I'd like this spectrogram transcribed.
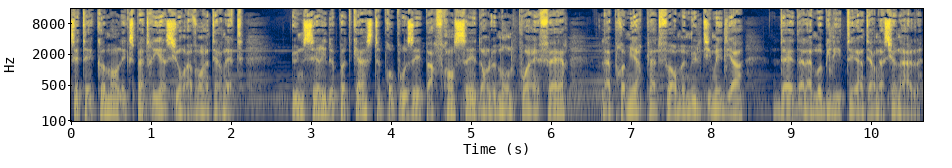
c'était Comment l'expatriation avant Internet Une série de podcasts proposés par Français dans le monde.fr, la première plateforme multimédia d'aide à la mobilité internationale.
